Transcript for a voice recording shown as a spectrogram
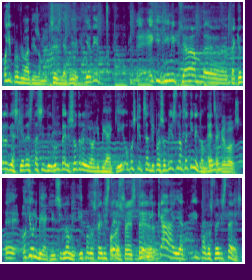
Όχι προβληματίζομαι, ξέρεις γιατί. Γιατί ε, έχει γίνει πια ε, τα κέντρα διασκέδασης τα συντηρούν περισσότερο οι Ολυμπιακοί όπως και τις αντιπροσωπείες των αυτοκινήτων. Έτσι Μπαίνουν- ακριβώς. Ε, όχι οι Ολυμπιακοί, συγγνώμη, οι ποδοσφαιριστές. Ποδοσφαιριστές. Γενικά οι, α- οι ποδοσφαιριστές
